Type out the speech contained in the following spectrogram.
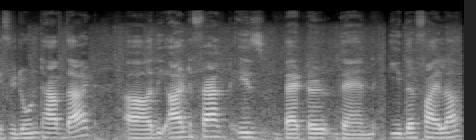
if you don't have that uh, the artifact is better than either Phyla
